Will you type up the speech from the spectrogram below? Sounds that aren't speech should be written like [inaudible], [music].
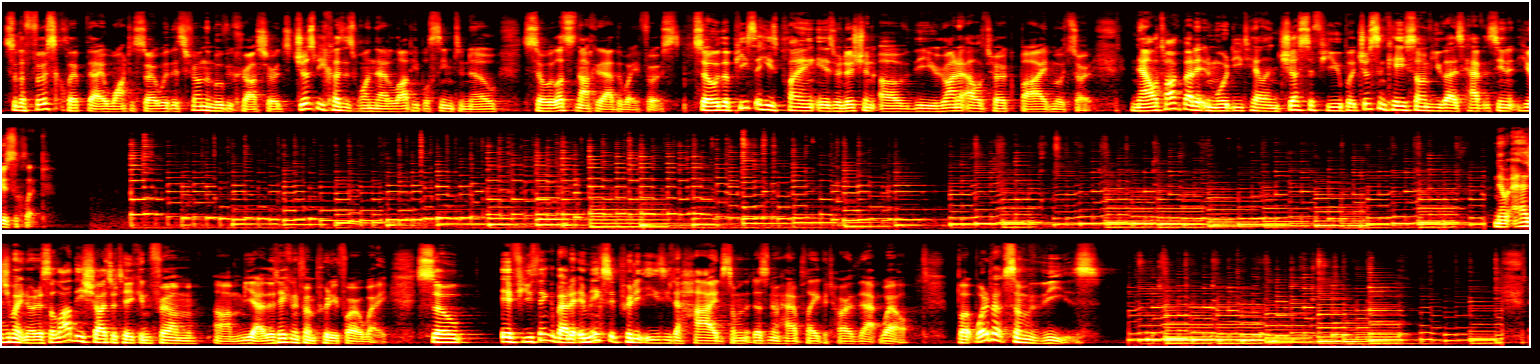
So the first clip that I want to start with is from the movie Crossroads, just because it's one that a lot of people seem to know. So let's knock it out of the way first. So the piece that he's playing is a rendition of the Rondo alla Turca by Mozart. Now I'll talk about it in more detail in just a few, but just in case some of you guys haven't seen it, here's the clip. Now, as you might notice, a lot of these shots are taken from, um, yeah, they're taken from pretty far away. So if you think about it, it makes it pretty easy to hide someone that doesn't know how to play guitar that well. But what about some of these?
